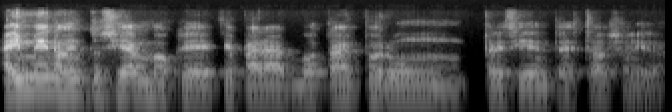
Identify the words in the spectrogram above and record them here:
hay menos entusiasmo que, que para votar por un presidente de Estados Unidos.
